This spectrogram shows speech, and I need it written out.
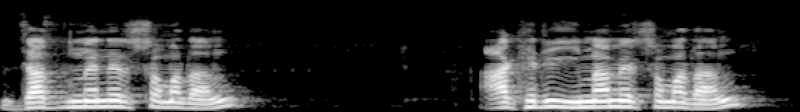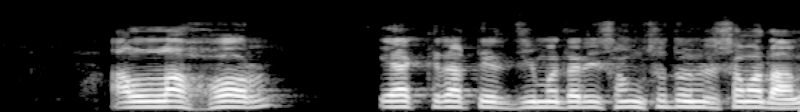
জাজমেনের সমাধান, আখেরি ইমামের সমাধান, আল্লাহর এক রাতের জিম্মেদারি সংশোধনের সমাধান,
